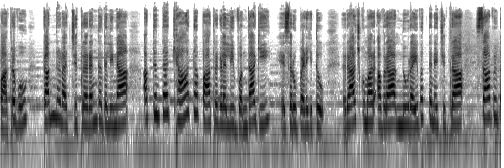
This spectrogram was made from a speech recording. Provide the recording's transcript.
ಪಾತ್ರವು ಕನ್ನಡ ಚಿತ್ರರಂಗದಲ್ಲಿನ ಅತ್ಯಂತ ಖ್ಯಾತ ಪಾತ್ರಗಳಲ್ಲಿ ಒಂದಾಗಿ ಹೆಸರು ಪಡೆಯಿತು. ರಾಜ್ಕುಮಾರ್ ಅವರ ನೂರೈವತ್ತನೇ ಚಿತ್ರ ಸಾವಿರದ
